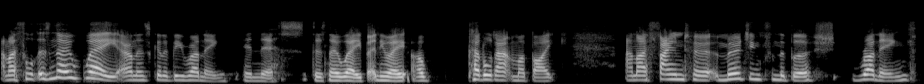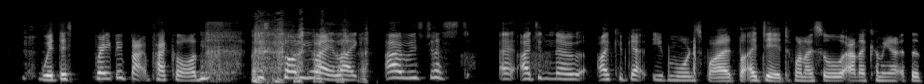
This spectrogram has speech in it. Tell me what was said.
and I thought, "There's no way Anna's going to be running in this. There's no way." But anyway, I pedaled out on my bike, and I found her emerging from the bush, running with this great big backpack on, just plodding away. Like I was just. I, I didn't know I could get even more inspired, but I did when I saw Anna coming out of the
